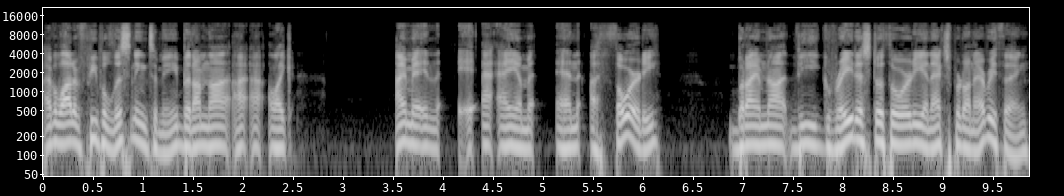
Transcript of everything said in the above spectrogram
I have a lot of people listening to me, but I'm not I, I, like I'm an I am an authority, but I am not the greatest authority and expert on everything.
